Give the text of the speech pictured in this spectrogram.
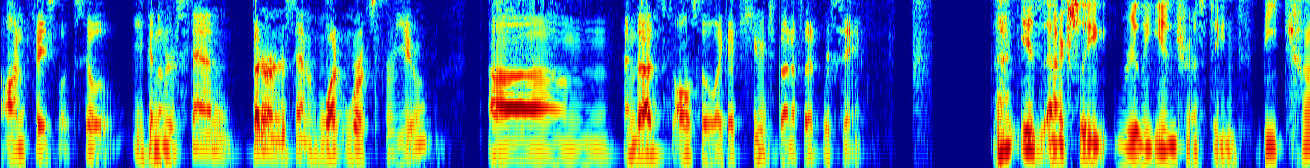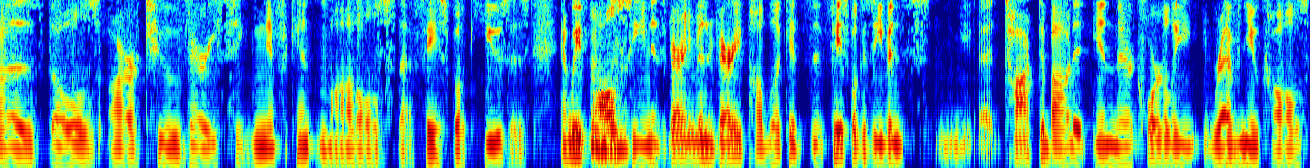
on Facebook. So you can understand, better understand what works for you. Um, and that's also like a huge benefit we're seeing. That is actually really interesting because those are two very significant models that Facebook uses, and we've mm-hmm. all seen it's very been very public. It, Facebook has even uh, talked about it in their quarterly revenue calls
